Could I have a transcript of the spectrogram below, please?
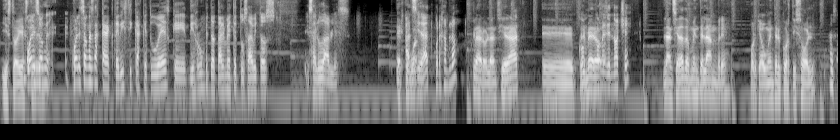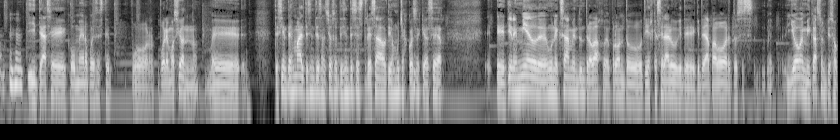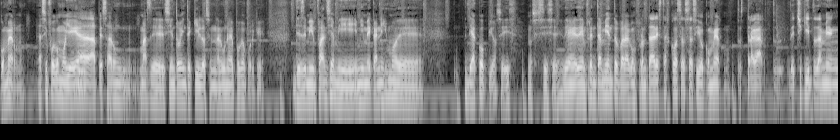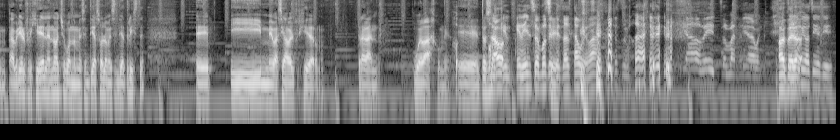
Y estoy este... ¿Cuáles son cuáles son esas características que tú ves que disrumpen totalmente tus hábitos saludables? ¿Ansiedad, por ejemplo? Claro, la ansiedad. Eh, primero. ¿Comes de noche? La ansiedad aumenta el hambre porque aumenta el cortisol y te hace comer, pues, este, por, por emoción, ¿no? Eh, te sientes mal, te sientes ansioso, te sientes estresado, tienes muchas cosas que hacer. Eh, tienes miedo de un examen, de un trabajo de pronto, tienes que hacer algo que te, que te da pavor. Entonces, yo en mi caso empiezo a comer, ¿no? Así fue como llegué a, pesar un, más de 120 kilos en alguna época, porque desde mi infancia mi, mi mecanismo de, de acopio, se dice, no sé si de, enfrentamiento para confrontar estas cosas ha sido comer, ¿no? Entonces, tragar. de chiquito también abría el frigidero la noche cuando me sentía solo, me sentía triste. Eh, y me vaciaba el frigidero, ¿no? Tragando. Huevadas comía. Eh, entonces qué, qué, denso hemos empezado esta huevada, su madre. Demasiado denso, hermano. Ya, bueno. Ah, pero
